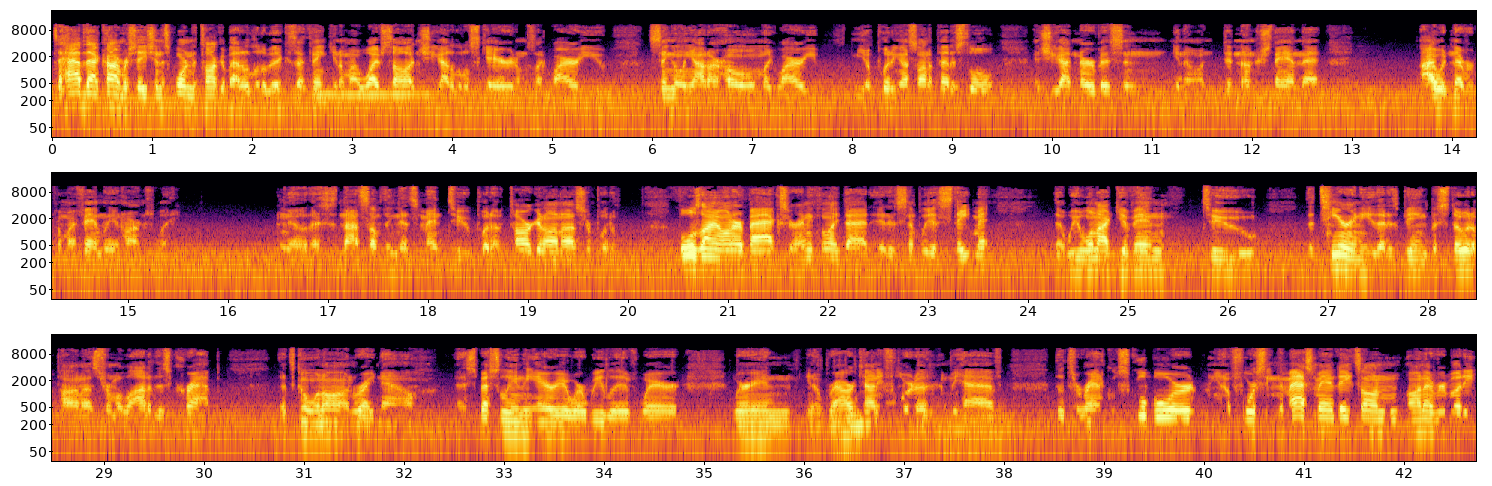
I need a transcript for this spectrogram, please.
to have that conversation. It's important to talk about it a little bit because I think you know my wife saw it and she got a little scared and was like, "Why are you singling out our home? Like, why are you you know putting us on a pedestal?" And she got nervous and you know and didn't understand that I would never put my family in harm's way. You know, this is not something that's meant to put a target on us or put a bullseye on our backs or anything like that. It is simply a statement that we will not give in to the tyranny that is being bestowed upon us from a lot of this crap that's going on right now, especially in the area where we live, where we're in, you know, Broward County, Florida, and we have the tyrannical school board, you know, forcing the mask mandates on on everybody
